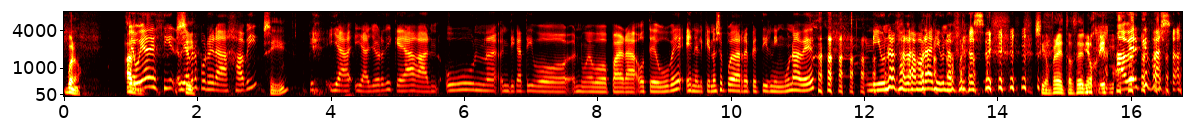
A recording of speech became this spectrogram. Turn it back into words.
Bueno, Le voy a decir, voy Sí. a proponer a Javi Sí, y a, y a Jordi que hagan un indicativo nuevo para OTV en el que no se pueda repetir ninguna vez ni una palabra ni una frase. sí, hombre, entonces no- A ver qué pasa.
